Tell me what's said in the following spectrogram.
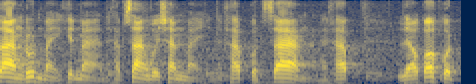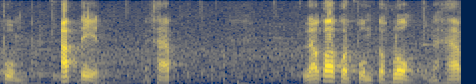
สร้างรุ่นใหม่ขึ้นมานะครับ สร้างเวอร์ชันใหม่นะครับ กดสร้างนะครับ แล้วก็กดปุ่มอัปเดตนะครับ แล้วก็กดปุ่มตกลงนะครับ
